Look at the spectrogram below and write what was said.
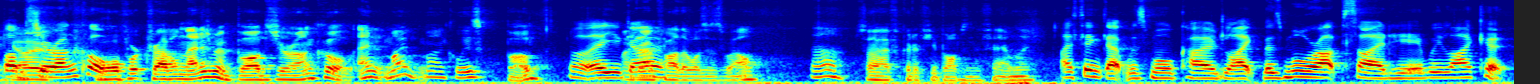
Bob's you your uncle. Corporate travel management. Bob's your uncle, and my, my uncle is Bob. Well, there you my go. My grandfather was as well. Oh. So I've got a few Bobs in the family. I think that was more code like there's more upside here. We like it.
